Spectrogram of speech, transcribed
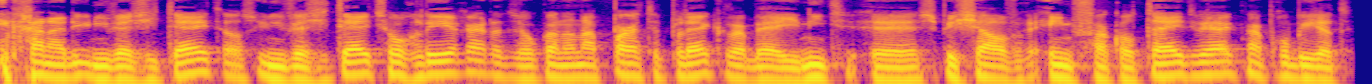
Ik ga naar de universiteit als universiteitshoogleraar. Dat is ook aan een aparte plek waarbij je niet uh, speciaal voor één faculteit werkt... maar probeert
